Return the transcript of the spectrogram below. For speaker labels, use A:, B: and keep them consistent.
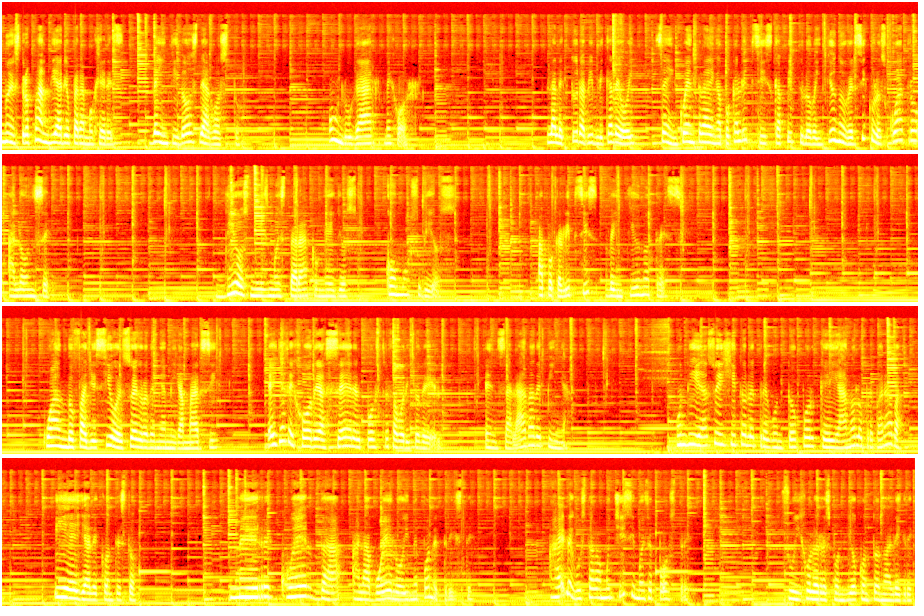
A: Nuestro pan diario para mujeres, 22 de agosto. Un lugar mejor. La lectura bíblica de hoy se encuentra en Apocalipsis capítulo 21 versículos 4 al 11. Dios mismo estará con ellos como su Dios. Apocalipsis 21:3 Cuando falleció el suegro de mi amiga Marcy, ella dejó de hacer el postre favorito de él, ensalada de piña. Un día su hijito le preguntó por qué ya no lo preparaba y ella le contestó, me recuerda al abuelo y me pone triste. A él le gustaba muchísimo ese postre. Su hijo le respondió con tono alegre,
